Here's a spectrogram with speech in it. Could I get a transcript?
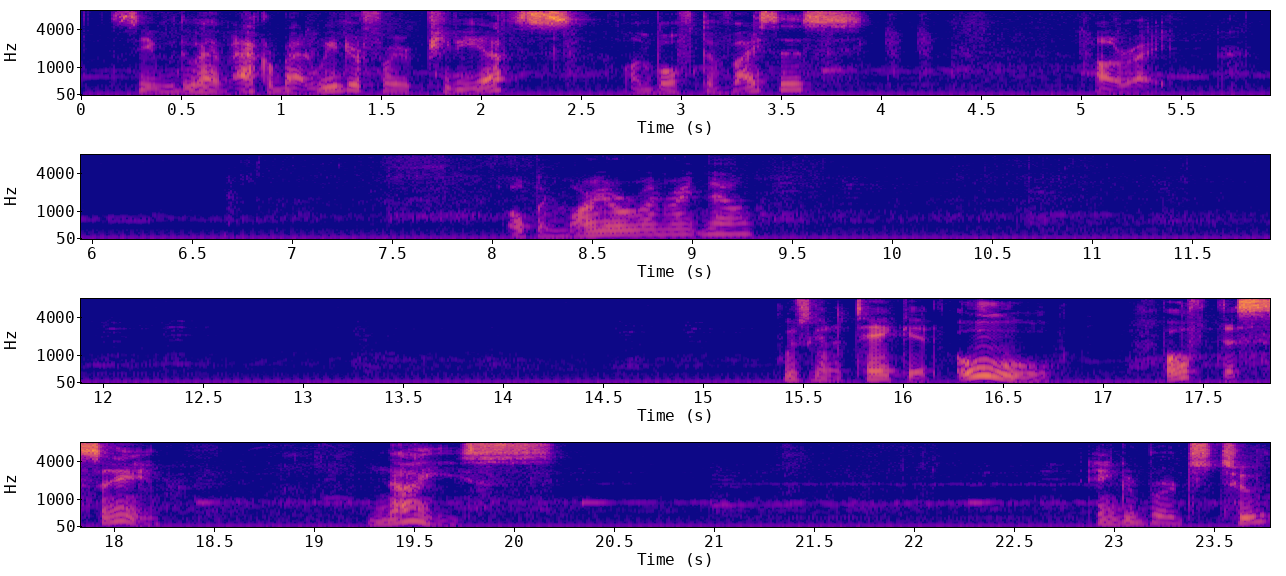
Let's see, we do have Acrobat Reader for your PDFs on both devices. All right. Open Mario Run right now. Who's gonna take it? Ooh, both the same. Nice. Angry Birds 2.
